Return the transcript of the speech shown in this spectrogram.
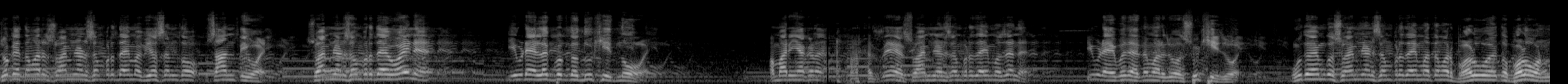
જોકે તમારે સ્વામિનારાયણ સંપ્રદાયમાં વ્યસન તો શાંતિ હોય. સ્વામિનારાયણ સંપ્રદાય હોય ને એવડે લગભગ તો દુઃખી જ ન હોય. અમારી આગળ છે, સ્વામિનારાયણ સંપ્રદાયમાં છે ને એવડે એ બધા તમારે જો સુખી જ હોય. હું તો એમ કહું, સ્વામિનારાયણ સંપ્રદાયમાં તમારે ભળવું હોય તો ભળો, ન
